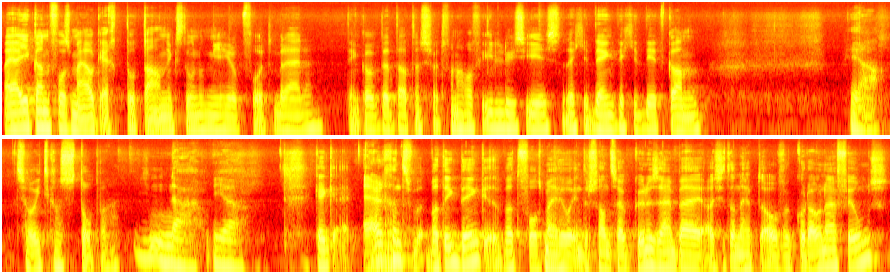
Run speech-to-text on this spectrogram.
Maar ja, je kan volgens mij ook echt totaal niks doen om je hierop voor te bereiden. Ik denk ook dat dat een soort van halve illusie is. Dat je denkt dat je dit kan... Ja, zoiets kan stoppen. nou, ja. Kijk, ergens wat ik denk, wat volgens mij heel interessant zou kunnen zijn bij als je het dan hebt over coronafilms,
